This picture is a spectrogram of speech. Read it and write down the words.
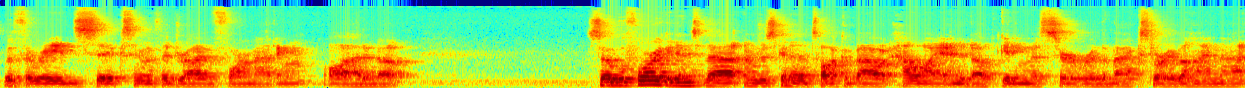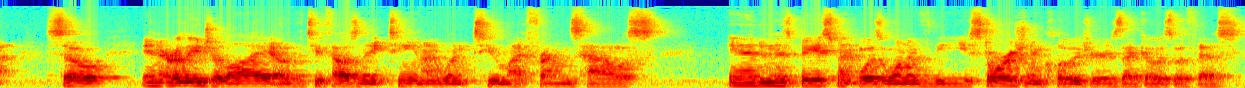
with the RAID 6 and with the drive formatting all added up. So before I get into that, I'm just going to talk about how I ended up getting this server, the backstory behind that. So in early July of 2018, I went to my friend's house, and in his basement was one of the storage and enclosures that goes with this.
